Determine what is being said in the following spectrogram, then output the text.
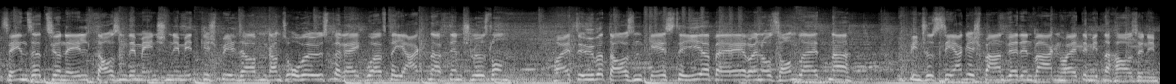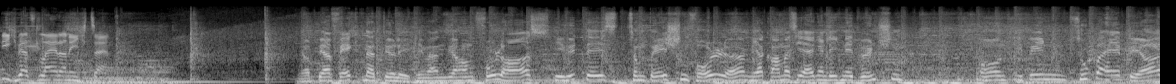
Sensationell, tausende Menschen, die mitgespielt haben. Ganz Oberösterreich war auf der Jagd nach den Schlüsseln. Heute über 1000 Gäste hier bei Renault Sonnleitner. Ich bin schon sehr gespannt, wer den Wagen heute mit nach Hause nimmt. Ich werde es leider nicht sein. Ja, perfekt natürlich. Ich meine, wir haben Full House, die Hütte ist zum Dreschen voll. Ja. Mehr kann man sich eigentlich nicht wünschen. Und ich bin super happy. Ja.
